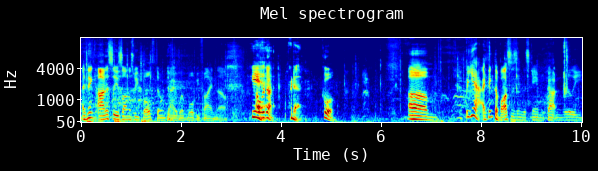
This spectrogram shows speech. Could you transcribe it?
I think honestly as long as we both don't die, we're, we'll be fine though. Yeah. Oh, we're done. We're done. Cool. Um, but yeah, I think the bosses in this game have gotten really,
